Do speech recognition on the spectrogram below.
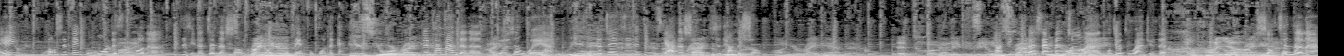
哎，同时被抚摸的时候呢，自己的真的手也有这个被抚摸的感觉。所以慢慢的呢，他就认为啊，那这一只假的手是他的手。然后经过了三分钟啊，他就突然觉得，哎，这手真的呢，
